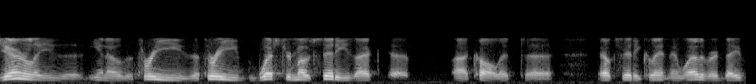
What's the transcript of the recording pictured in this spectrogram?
generally the you know the three the three westernmost cities I uh, I call it uh, Elk City, Clinton, and Weatherford, they've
